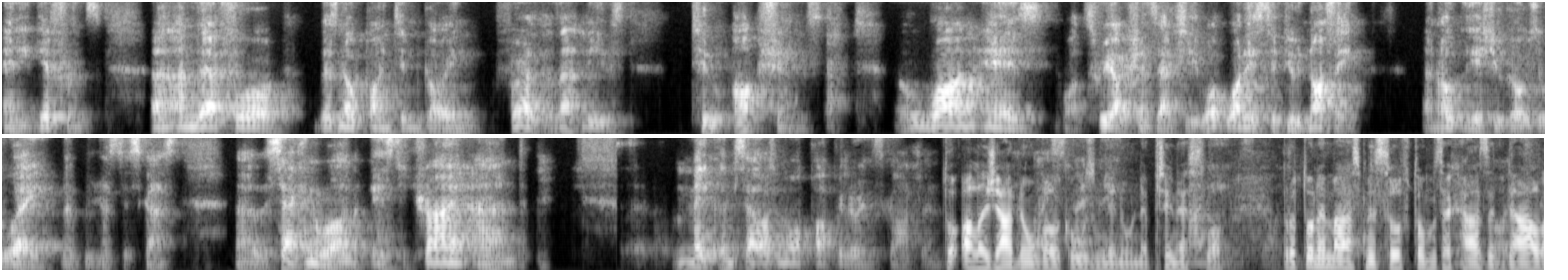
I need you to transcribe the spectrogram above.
any difference. Uh, and therefore there's no point in going further. That leaves two options. One is, well, three options actually. One is to do nothing and hope the issue goes away that we just discussed. Uh, the second one is to try and To ale žádnou velkou změnu nepřineslo. Proto nemá smysl v tom zacházet dál.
